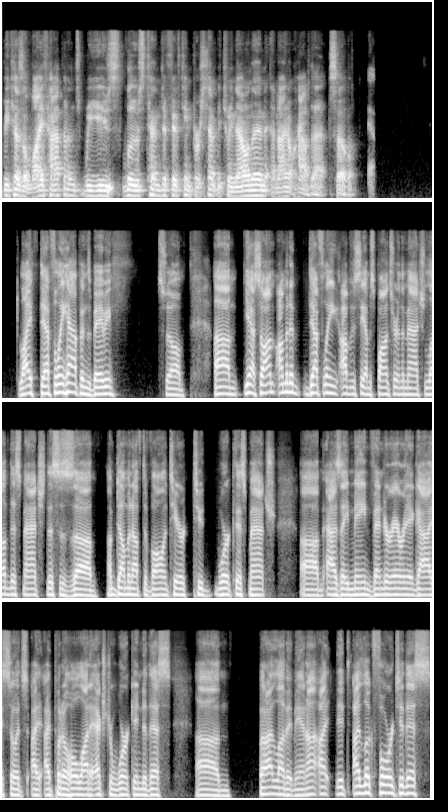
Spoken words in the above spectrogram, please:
because of life happens, we use lose 10 to 15% between now and then, and I don't have that. So yeah. Life definitely happens, baby. So um yeah, so I'm I'm gonna definitely obviously I'm sponsoring the match. Love this match. This is uh I'm dumb enough to volunteer to work this match um as a main vendor area guy. So it's I, I put a whole lot of extra work into this. Um but I love it, man. I I it, I look forward to this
